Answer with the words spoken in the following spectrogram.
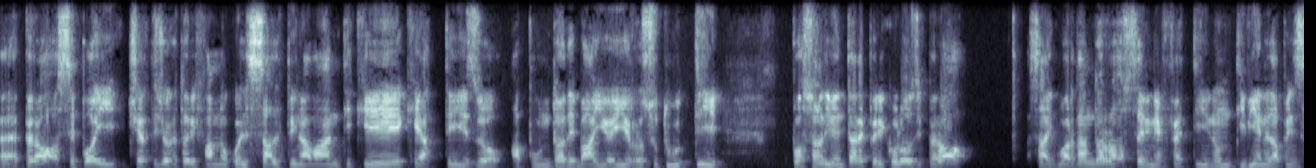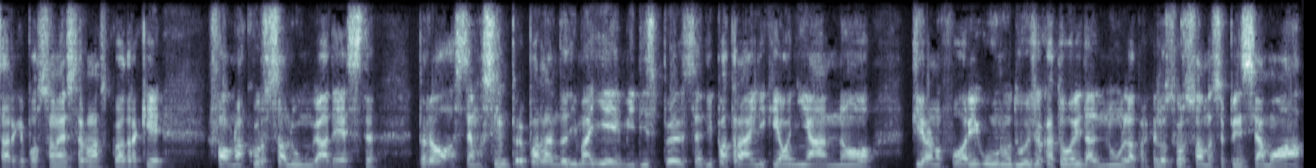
eh, però se poi certi giocatori fanno quel salto in avanti che, è atteso appunto Adebayo e Irro su tutti, possono diventare pericolosi, però sai, guardando il roster in effetti non ti viene da pensare che possano essere una squadra che fa una corsa lunga ad est, però stiamo sempre parlando di Miami, di Spurs e di Pat Riley che ogni anno tirano fuori uno o due giocatori dal nulla, perché lo scorso anno se pensiamo a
